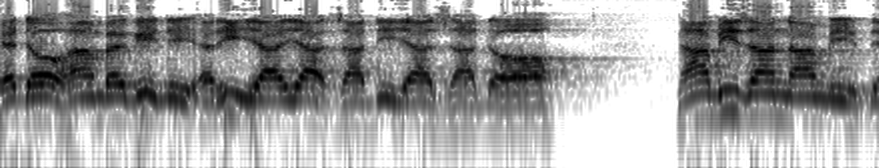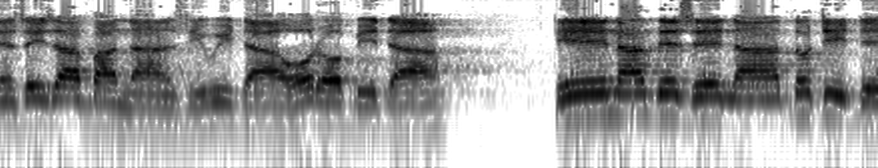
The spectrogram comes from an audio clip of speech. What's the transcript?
ယတောဟံပဂိတိအရိယာယဇာတိယဇာတောနာဘိဇာနာမိသင်္စိဇာပါဏံဇီဝိတာဟောရောပိတာတေနာသစ္စေနာသုတိတေ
